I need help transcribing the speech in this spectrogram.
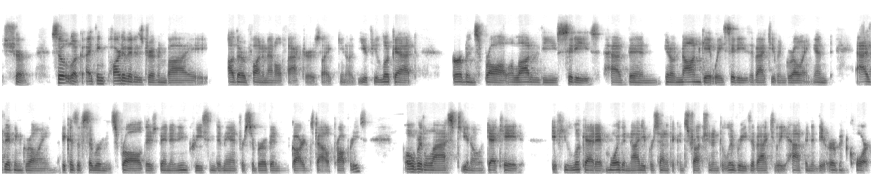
Sure. So, look, I think part of it is driven by other fundamental factors. Like, you know, if you look at urban sprawl, a lot of these cities have been, you know, non gateway cities have actually been growing. And as they've been growing, because of suburban sprawl, there's been an increase in demand for suburban garden style properties. Over the last, you know, decade, if you look at it, more than 90% of the construction and deliveries have actually happened in the urban core.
